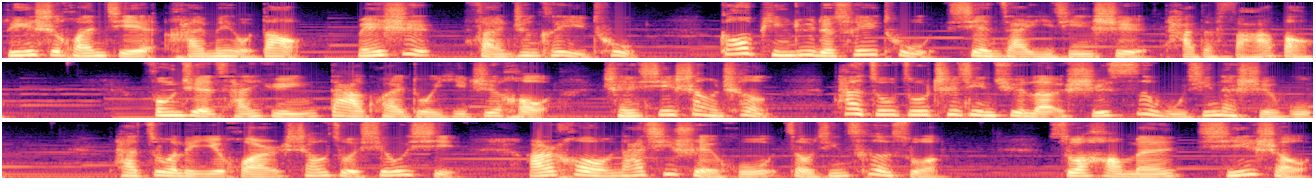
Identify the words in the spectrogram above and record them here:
零食环节还没有到，没事，反正可以吐。高频率的催吐现在已经是他的法宝。风卷残云，大快朵颐之后，晨曦上秤，他足足吃进去了十四五斤的食物。他坐了一会儿，稍作休息，而后拿起水壶走进厕所，锁好门，洗手，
